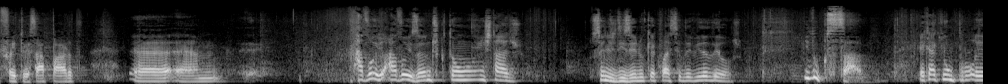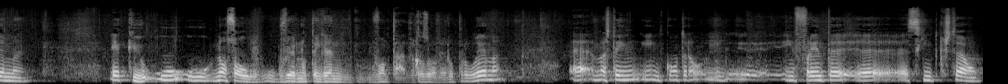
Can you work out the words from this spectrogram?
feito essa parte, uh, ah, um, há, dois, há dois anos que estão em estágio, sem lhes dizerem o que é que vai ser da vida deles. E do que se sabe é que há aqui um problema. É que o, o não só o, o governo tem grande vontade de resolver o problema, ah, mas tem, encontra, enfrenta ah, a seguinte questão.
